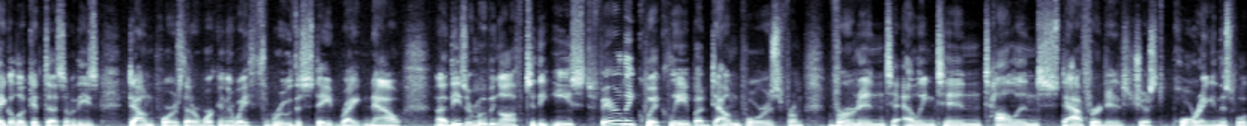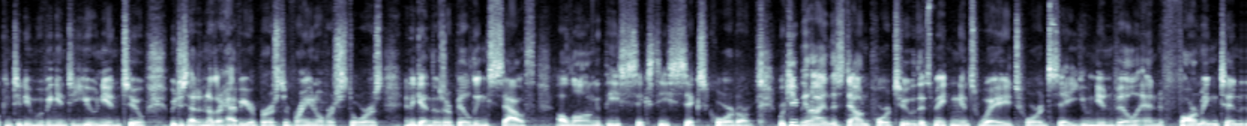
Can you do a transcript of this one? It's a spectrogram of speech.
Take a look at uh, some of these downpours that are working their way through the state right now. Uh, these are moving off to the east fairly quickly, but downpours from Vernon to Ellington, Tolland, Stafford is just pouring, and this will continue moving into Union, too. We just had another heavier burst of rain over Storrs, and again, those are building south along the 66 corridor. We're keeping an eye on this downpour, too, that's making its way towards, say, Unionville and Farmington.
